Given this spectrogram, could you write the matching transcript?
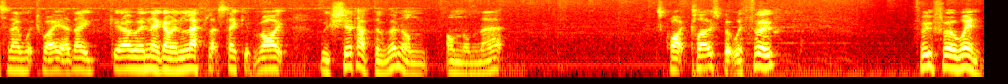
to them, which way are they going? They're going left. Let's take it right. We should have the run on on them there. It's quite close, but we're through. Through for a win.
